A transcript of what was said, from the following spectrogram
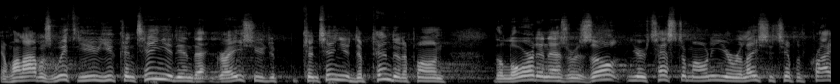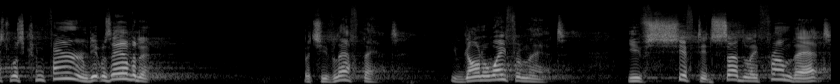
And while I was with you, you continued in that grace. You de- continued dependent upon the Lord, and as a result, your testimony, your relationship with Christ was confirmed. It was evident. But you've left that. You've gone away from that. You've shifted suddenly from that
